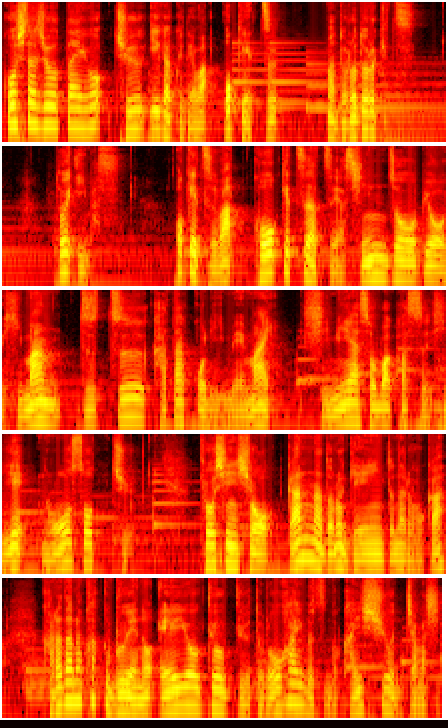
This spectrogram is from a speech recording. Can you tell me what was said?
こうした状態を中医学ではお血、まあ、ドロドロ血と言います。おけつは高血圧や心臓病、肥満、頭痛、肩こり、めまい、シミやそばかす、冷え、脳卒中、狭心症、がんなどの原因となるほか、体の各部への栄養供給と老廃物の回収を邪魔し、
